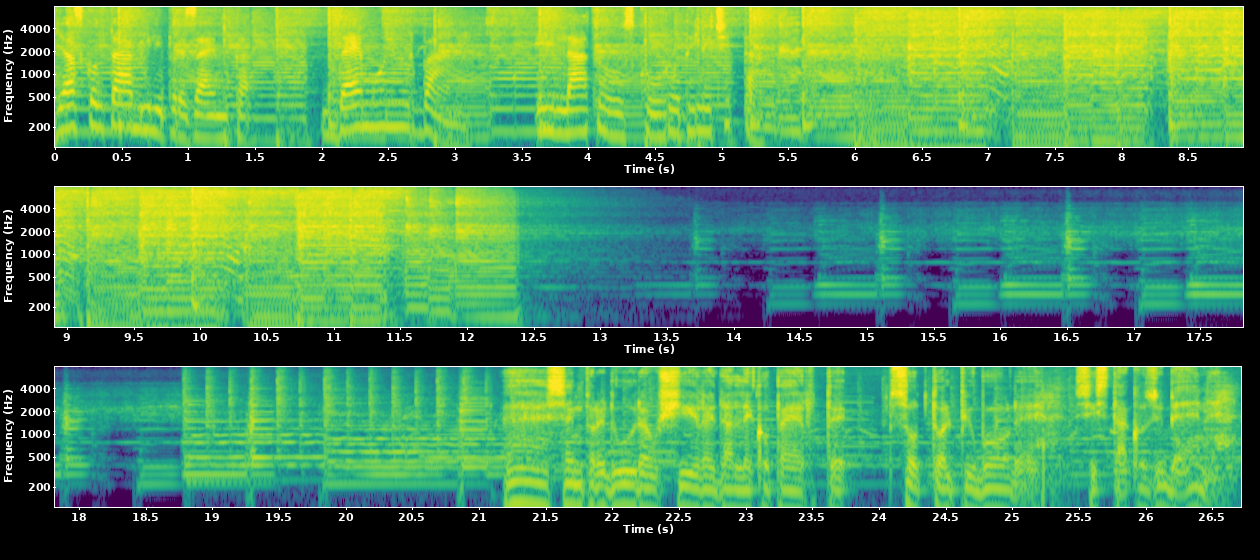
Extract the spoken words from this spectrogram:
Gli ascoltabili presenta Demoni Urbani, il lato oscuro delle città. È sempre dura uscire dalle coperte. Sotto al piumone si sta così bene.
